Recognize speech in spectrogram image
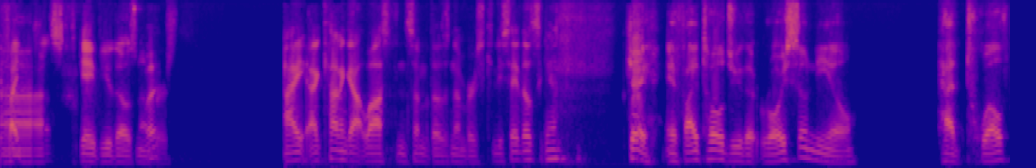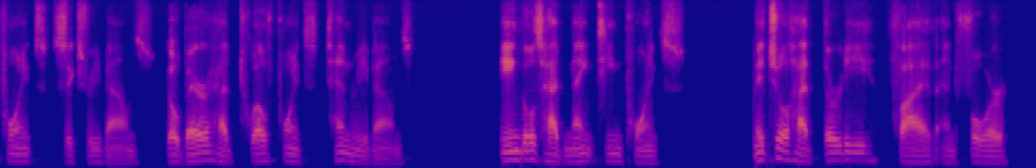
If uh, I just gave you those numbers. What? I, I kind of got lost in some of those numbers. Can you say those again? Okay, if I told you that Royce O'Neale had 12 points, six rebounds, Gobert had 12 points, 10 rebounds, Ingles had 19 points, Mitchell had 35 and four,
